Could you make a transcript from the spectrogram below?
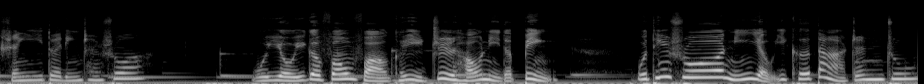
神医对凌晨说：“我有一个方法可以治好你的病。我听说你有一颗大珍珠，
